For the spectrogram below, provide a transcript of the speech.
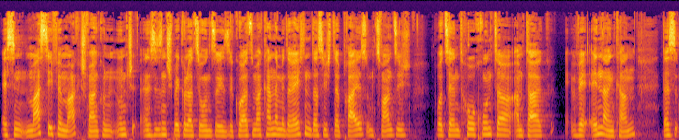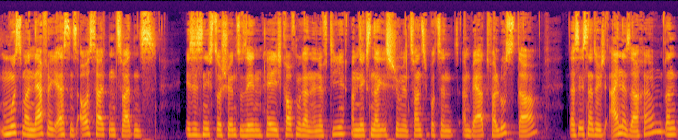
Es sind massive Marktschwankungen und es ist ein Spekulationsrisiko. Also man kann damit rechnen, dass sich der Preis um 20 Prozent hoch runter am Tag ändern kann. Das muss man nervig erstens aushalten, zweitens ist es nicht so schön zu sehen, hey, ich kaufe mir gerade ein NFT, am nächsten Tag ist schon wieder 20 Prozent an Wertverlust da. Das ist natürlich eine Sache. Dann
